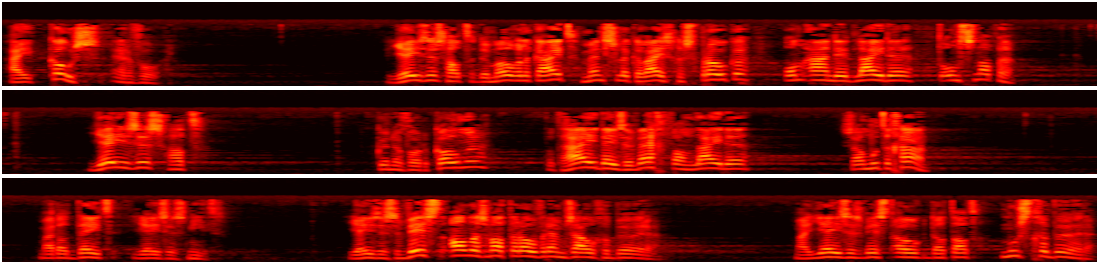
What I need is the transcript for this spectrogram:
hij koos ervoor. Jezus had de mogelijkheid, menselijke wijs gesproken, om aan dit lijden te ontsnappen. Jezus had kunnen voorkomen dat hij deze weg van lijden zou moeten gaan. Maar dat deed Jezus niet. Jezus wist alles wat er over hem zou gebeuren. Maar Jezus wist ook dat dat moest gebeuren.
